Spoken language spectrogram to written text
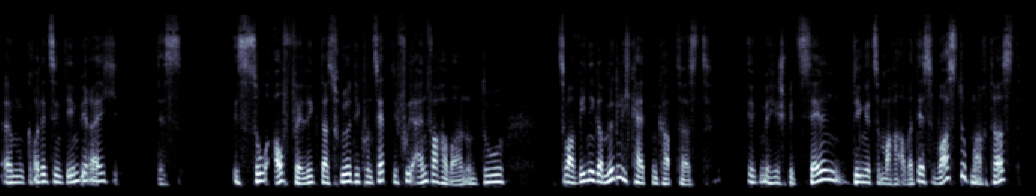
ähm, gerade jetzt in dem Bereich, das ist so auffällig, dass früher die Konzepte viel einfacher waren und du zwar weniger Möglichkeiten gehabt hast, irgendwelche speziellen Dinge zu machen, aber das, was du gemacht hast,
